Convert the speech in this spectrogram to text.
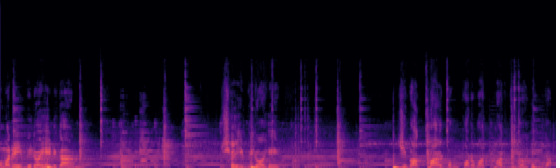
আমার এই বিরহের গান, সেই বিরহের জীবাত্মা এবং পরমাত্মার বিরহের গান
